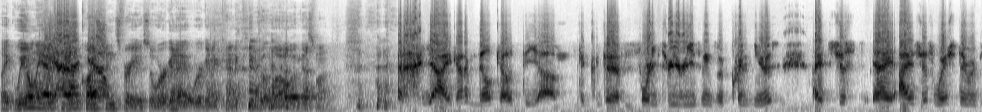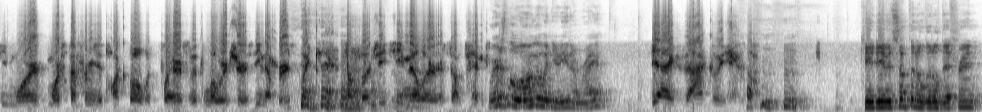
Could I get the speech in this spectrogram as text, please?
Like we only have Yeah, ten yeah. questions for you, so we're gonna we're gonna kind of keep it low in this one. yeah, I gotta milk out the um the, the 43 reasons of Quinn Hughes. It's just I, I just wish there would be more more stuff for me to talk about with players with lower jersey numbers, like something about JT Miller or something. Where's Luongo when you need him, right? Yeah, exactly. Okay, David, something a little different.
